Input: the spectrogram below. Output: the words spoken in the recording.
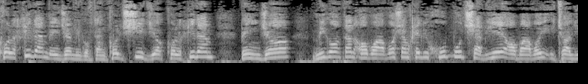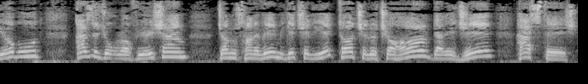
کلخیدم به اینجا می‌گفتن. کلشید یا کلخیدم به اینجا می‌گفتن. آب و هواش هم خیلی خوب بود شبیه آب و هوای ایتالیا بود. عرض جغرافیایش هم جانوس هانوی میگه 41 تا 44 درجه هستش.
